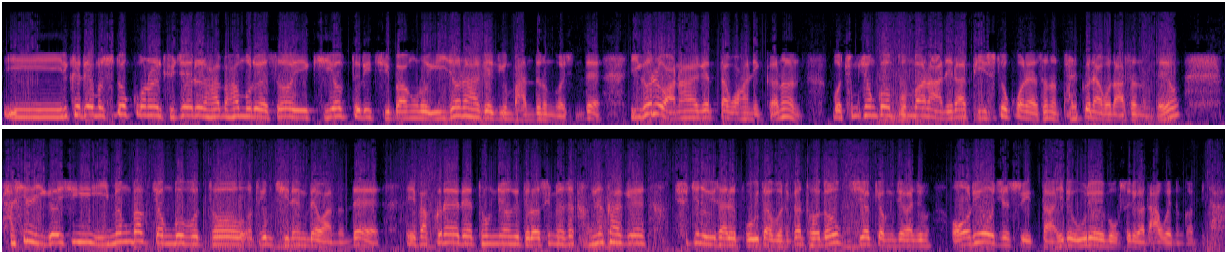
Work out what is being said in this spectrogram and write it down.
이 이렇게 되면 수도권을 규제를 함- 함으로 해서 이 기업들이 지방으로 이전하게 지금 만드는 것인데 이거를 완화하겠다고 하니까는 뭐 충청권뿐만 아니라 비수도권에서는 발끈하고 나섰는데요. 사실 이것이 이명박 정부부터 어떻게 보면 진행돼 왔는데 이 박근혜 대통령이 들었으면서 강력하게 추진 의사를 보이다 보니까 더더욱 지역 경제가 좀 어려워질 수 있다 이런 우려의 목소리가 나오고 있는 겁니다.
